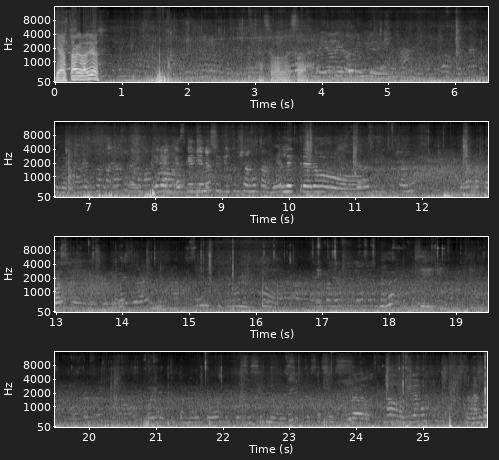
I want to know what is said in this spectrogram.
Ya está, gracias. Ya se va. Mire, es que tiene su YouTube channel también. El letrero. Sí, está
